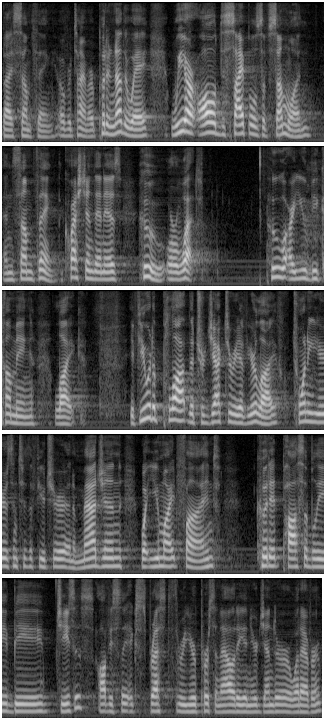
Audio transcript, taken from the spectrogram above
by something over time. Or put another way, we are all disciples of someone and something. The question then is who or what? Who are you becoming like? If you were to plot the trajectory of your life 20 years into the future and imagine what you might find, could it possibly be Jesus, obviously expressed through your personality and your gender or whatever?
